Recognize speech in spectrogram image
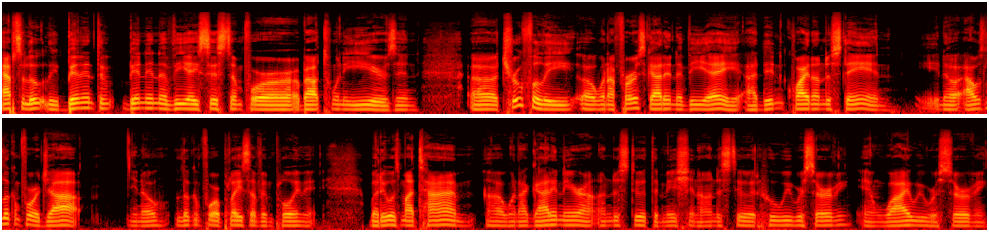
Absolutely, been in the been in the VA system for about 20 years, and uh, truthfully, uh, when I first got into VA, I didn't quite understand. You know, I was looking for a job, you know, looking for a place of employment. But it was my time uh, when I got in there. I understood the mission. I understood who we were serving and why we were serving.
